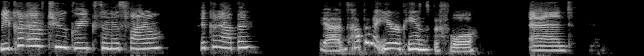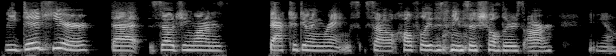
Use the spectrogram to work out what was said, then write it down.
we could have two Greeks in this final. It could happen. Yeah, it's happened at Europeans before. And we did hear that Zhou Jingyuan is back to doing rings. So hopefully this means his shoulders are, you know.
